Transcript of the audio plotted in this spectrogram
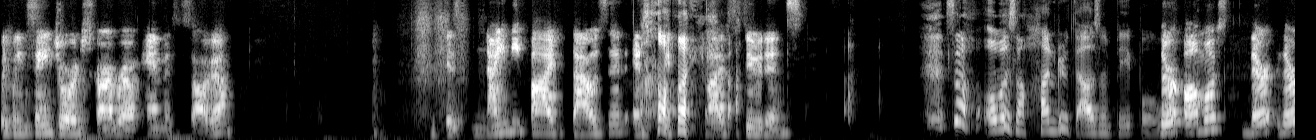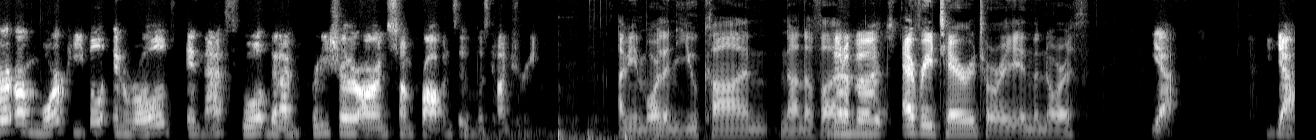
between St. George, Scarborough, and Mississauga is ninety five thousand and Oh my fifty five God. students. So almost a hundred thousand people. There are almost there there are more people enrolled in that school than I'm pretty sure there are in some provinces in this country. I mean, more than Yukon, Nunavut, None of it. every territory in the north. Yeah. Yeah.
